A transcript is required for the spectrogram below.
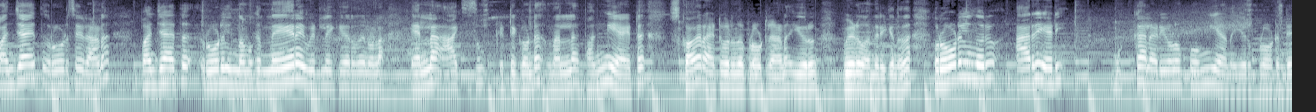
പഞ്ചായത്ത് റോഡ് സൈഡാണ്. പഞ്ചായത്ത് റോഡിൽ നമുക്ക് നേരെ വീട്ടിലേക്ക് കയറുന്നതിനുള്ള എല്ലാ ആക്സസും കിട്ടിക്കൊണ്ട് നല്ല ഭംഗിയായിട്ട് സ്ക്വയർ ആയിട്ട് വരുന്ന പ്ലോട്ടിലാണ് ഈ ഒരു വീട് വന്നിരിക്കുന്നത്. റോഡിൽ നിന്നൊരു അരയടി മുക്കാലടിയോളം പൊങ്ങിയാണ് ഈ ഒരു പ്ലോട്ടിന്റെ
